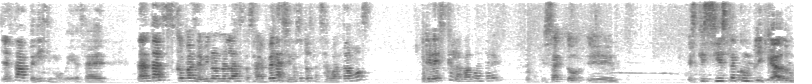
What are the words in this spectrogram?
ya estaba pedísimo, güey. O sea, tantas copas de vino no las. O sea, apenas si nosotros las aguantamos, ¿crees que la va a aguantar él? Exacto. eh, es que sí está complicado.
